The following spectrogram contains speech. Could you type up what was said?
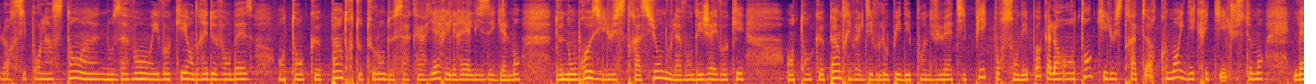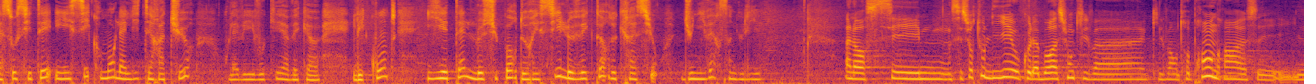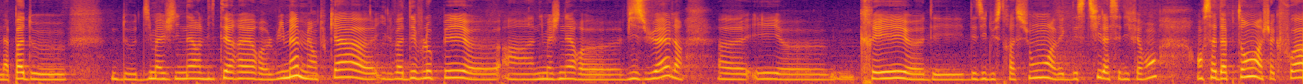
Alors si pour l'instant hein, nous avons évoqué André de Vambèze en tant que peintre tout au long de sa carrière, il réalise également de nombreuses illustrations, nous l'avons déjà évoqué en tant que peintre, il va développer des points de vue atypiques pour son époque. Alors en tant qu'illustrateur, comment il décrit-il justement la société et ici comment la littérature, vous l'avez évoqué avec euh, les contes, y est-elle le support de récit, le vecteur de création d'univers singuliers? Alors c'est surtout lié aux collaborations qu'il va, va entreprendre. Hein. Il n'a pas de d'imaginaire littéraire lui-même, mais en tout cas, euh, il va développer euh, un imaginaire euh, visuel et créer des, illustrations avec des styles assez différents, en s'adaptant à chaque fois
